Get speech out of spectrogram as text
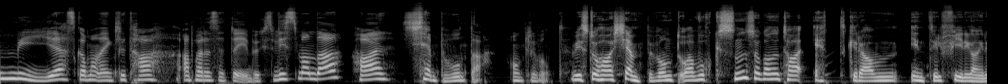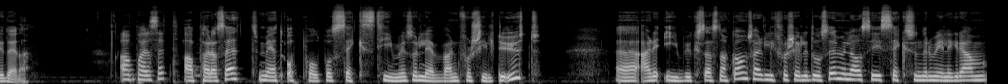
mye skal man egentlig ta av Paracet og Ibux? Hvis man da har kjempevondt, da. Ordentlig vondt. Hvis du har kjempevondt og er voksen, så kan du ta ett gram inntil fire ganger i døgnet. Av Paracet? Av Paracet med et opphold på seks timer så leveren får skilt det ut. Eh, Er det Ibux det er snakk om, så er det litt forskjellige doser, men la oss si 600 milligram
